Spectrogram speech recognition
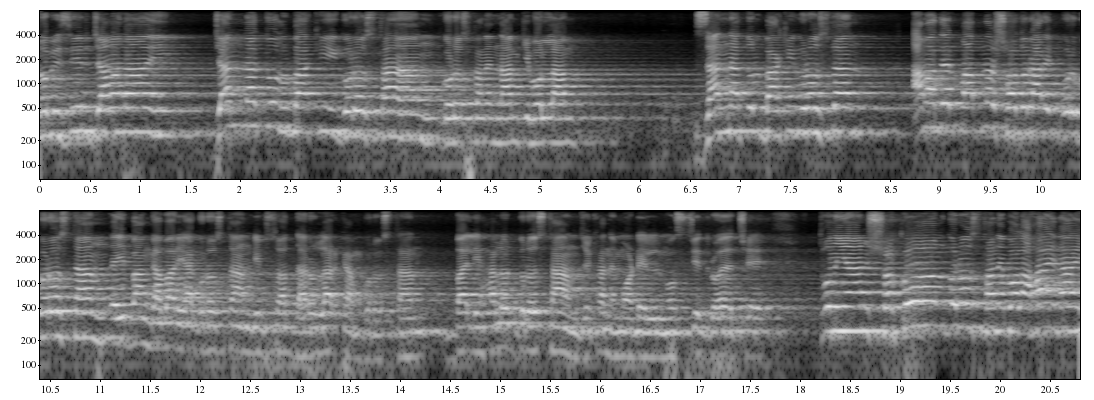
নবীজির জামানায় জান্নাতুল বাকি গোরস্থান, গোরস্থানের নাম কি বললাম? জান্নাতুল বাকি গোরস্থান, আমাদের পাবনা সদর আরেকপুর গোরস্থান, এই বাঙ্গাবাড়িয়া গোরস্থান, ডিপসদ দারুল্লার কাম গোরস্থান। বালি হালট গুরুস্থান যেখানে মডেল মসজিদ রয়েছে। দুনিয়ার সকল গুরুস্থানে বলা হয় নাই।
